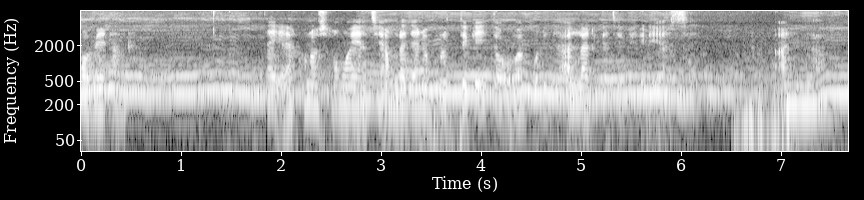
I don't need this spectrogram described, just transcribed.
হবে না। তাই এখনও সময় আছে, আমরা যেন প্রত্যেকেই তওবা করি, আল্লাহর কাছে ফিরে আসি। আল্লাহ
